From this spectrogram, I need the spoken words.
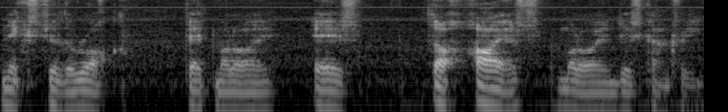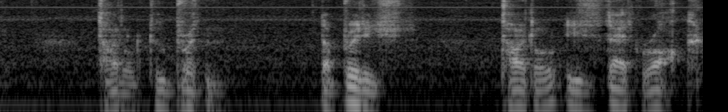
next to the rock, that marae is the highest marae in this country, title to Britain. The British title is that rock.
